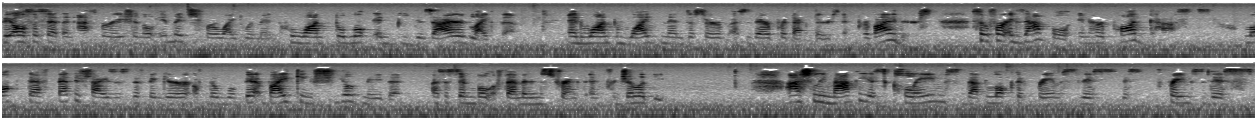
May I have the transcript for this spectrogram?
They also set an aspirational image for white women who want to look and be desired like them and want white men to serve as their protectors and providers. So for example, in her podcasts, Lokteff fetishizes the figure of the Viking shield maiden as a symbol of feminine strength and fragility. Ashley Mattheis claims that Lokteff frames this, this frames this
